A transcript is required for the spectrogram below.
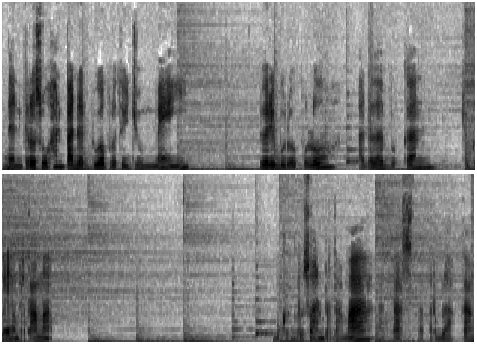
Dan kerusuhan pada 27 Mei 2020 adalah bukan juga yang pertama bukan kerusuhan pertama atas latar belakang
